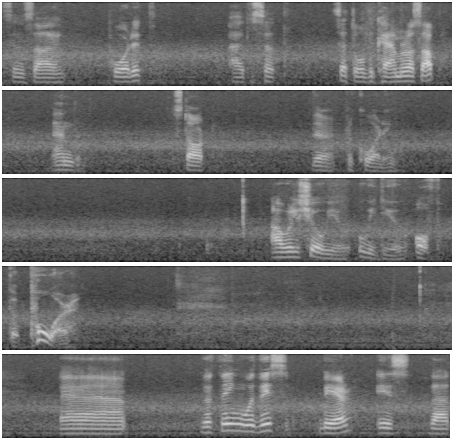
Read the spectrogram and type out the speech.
since I poured it. I had to set set all the cameras up and start the recording. I will show you a video of the pour. Uh, the thing with this beer is that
